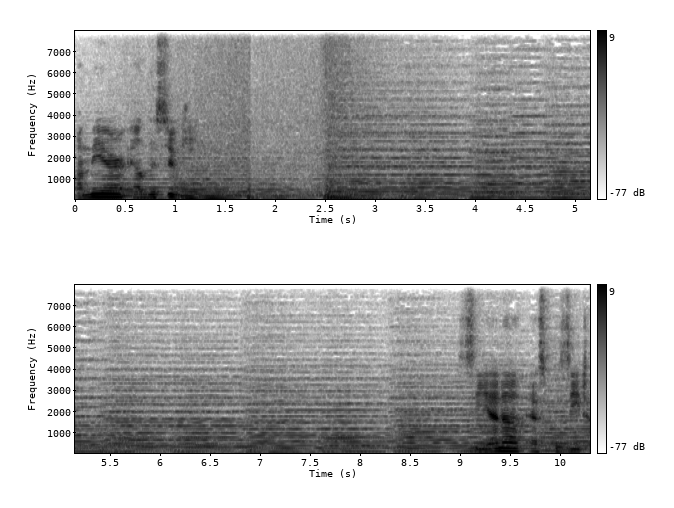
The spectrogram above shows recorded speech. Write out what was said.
Amir El Dasuki. Sienna Esposito.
